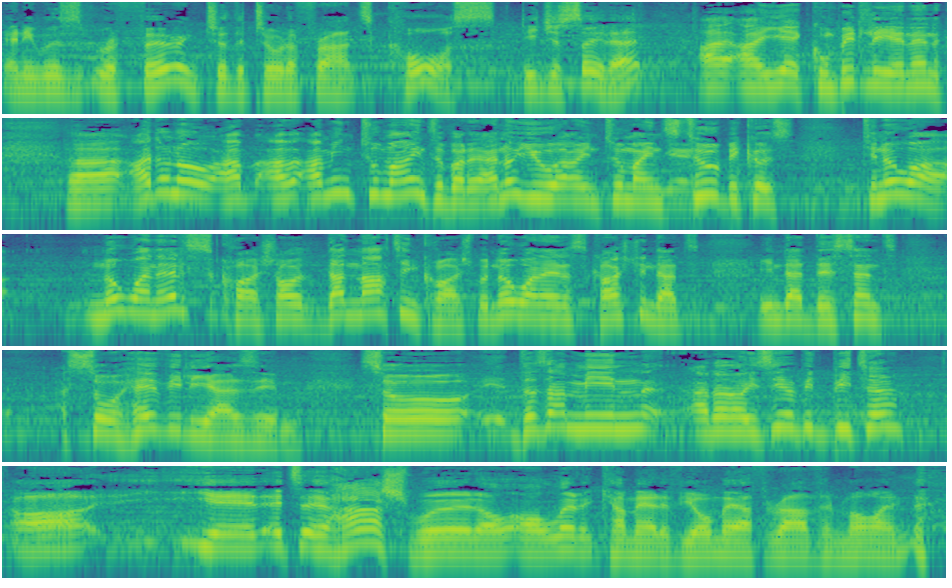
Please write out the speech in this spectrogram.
and he was referring to the Tour de France course. Did you see that? I, I, yeah, completely. And then uh, I don't know. I'm, I'm in two minds about it. I know you are in two minds Yeah. too, because do you know what? No one else crashed. Or Dan Martin crashed, but no one else crashed in that in that descent so heavily as him. So does that mean I don't know? Is he a bit bitter? Uh, yeah, it's a harsh word. I'll, I'll let it come out of your mouth rather than mine.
